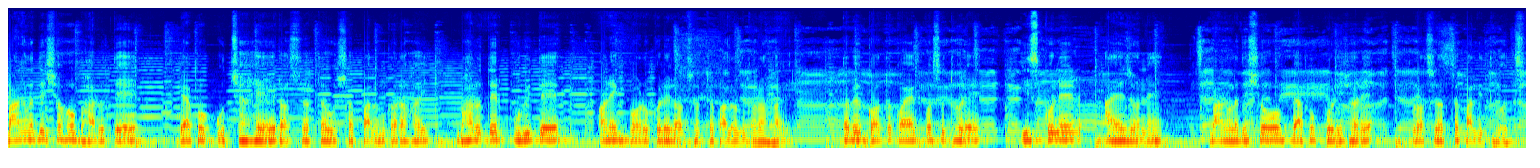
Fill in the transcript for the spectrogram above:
বাংলাদেশ সহ ভারতে ব্যাপক উৎসাহে রথযাত্রা উৎসব পালন করা হয়। ভারতের পুরীতে অনেক বড় করে রথযাত্রা পালন করা হয়। তবে গত কয়েক বছর ধরে ইসকনের আয়োজনে বাংলাদেশেও ব্যাপক পরিসরে রথযাত্রা পালিত হচ্ছে।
